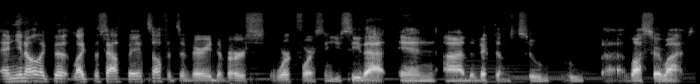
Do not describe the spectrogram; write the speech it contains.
And you know, like the like the South Bay itself, it's a very diverse workforce, and you see that in uh, the victims who who uh, lost their lives.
